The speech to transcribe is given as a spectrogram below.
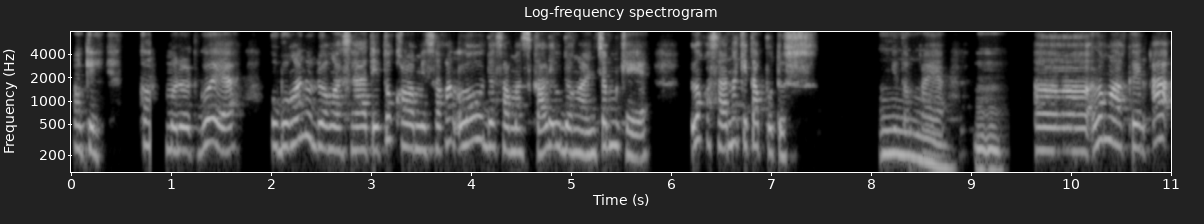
Oke, okay. menurut gue ya hubungan udah gak sehat itu kalau misalkan lo udah sama sekali udah ngancem kayak lo ke sana kita putus hmm. gitu kayak hmm. uh, lo ngelakuin A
